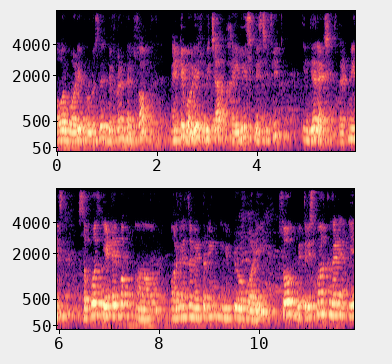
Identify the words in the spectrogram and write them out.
our body produces different types of antibodies which are highly specific in their actions. That means suppose a type of uh, organism entering into your body, so with response to that A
